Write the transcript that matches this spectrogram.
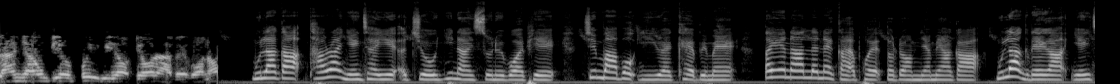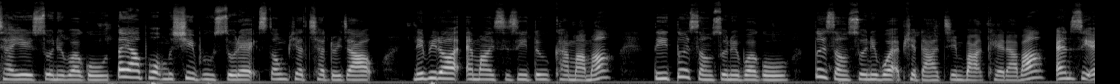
လမ်းကြောင်းပြောဖွင့်ပြီးတော့ ပြောတာပဲပေါ့နော် မူလကသာရငိမ့်ချရေးအကျိုးညှိနှိုင်းဆွေးနွေးပွဲဖြစ် ကျင်းပဖို့ ရည်ရွယ်ခဲ့ပေမဲ့ တိုင်းရင်းသားလက်နက်ကိုင်အဖွဲ့ တော်တော်များများက မူလကတည်းကငိမ့်ချရေးဆွေးနွေးပွဲကို တက်ရောက်ဖို့ မရှိဘူးဆိုတဲ့ ဆုံးဖြတ်ချက်တွေကြောင့် နေပြီးတော့ MICC2 ခမ်းမှာမှာ ဒီတွေ့ဆုံဆွေးနွေးပွဲကိုတွေ့ဆုံဆွေးနွေးပွဲအဖြစ်တာကျင်းပခဲ့တာပါ NCA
